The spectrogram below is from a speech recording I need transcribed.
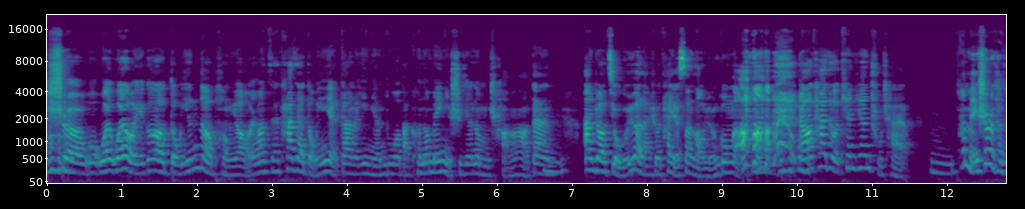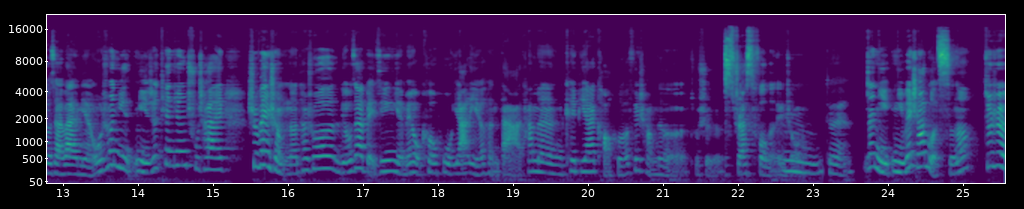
是 我我我有一个抖音的朋友，然后在他在抖音也干了一年多吧，可能没你时间那么长啊，但。按照九个月来说，他也算老员工了，然后他就天天出差。嗯，他没事儿他就在外面。我说你你这天天出差是为什么呢？他说留在北京也没有客户，压力也很大，他们 KPI 考核非常的就是 stressful 的那种。嗯，对。那你你为啥裸辞呢？就是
